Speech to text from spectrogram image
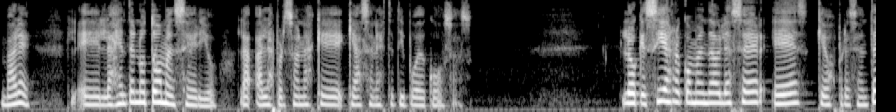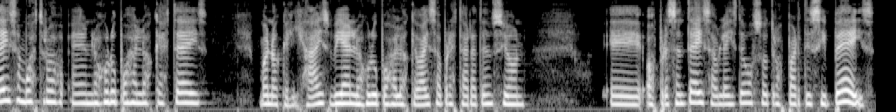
¿vale? Eh, la gente no toma en serio a las personas que hacen este tipo de cosas. Lo que sí es recomendable hacer es que os presentéis en, en los grupos en los que estéis, bueno, que elijáis bien los grupos a los que vais a prestar atención, eh, os presentéis, habléis de vosotros, participéis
